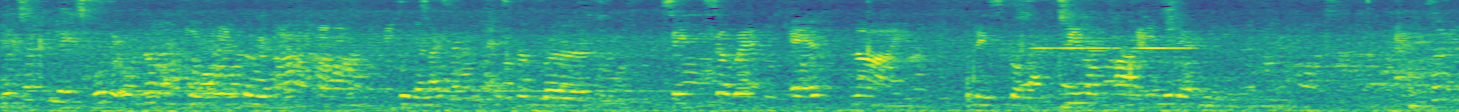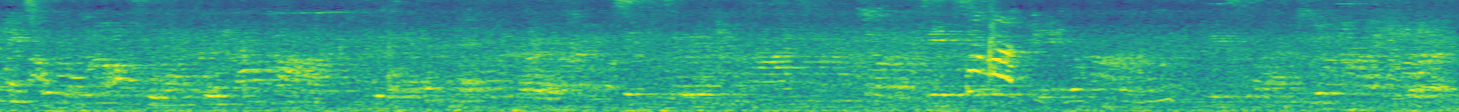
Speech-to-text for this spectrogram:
Attention please for the owner of the Toyota car uh, with the license number 6789 please go back to your car immediately. Attention please for the owner of the car. With license number 6789 please go back to your car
